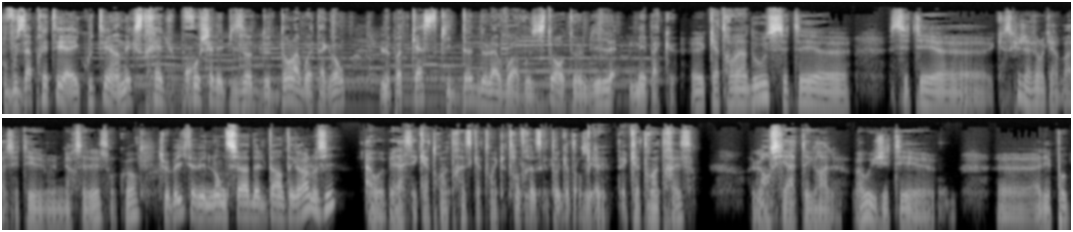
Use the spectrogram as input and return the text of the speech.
Vous vous apprêtez à écouter un extrait du prochain épisode de Dans la boîte à gants, le podcast qui donne de la voix à vos histoires automobiles, mais pas que. Euh, 92, c'était, euh, c'était, euh, qu'est-ce que j'avais regardé bah, C'était une Mercedes encore. Tu m'as pas dit que t'avais une Lancia Delta intégrale aussi? Ah ouais, mais là c'est 93, 94. 93, 94, ok. 93. L'ancien intégral. Bah oui, j'étais euh, euh, à l'époque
